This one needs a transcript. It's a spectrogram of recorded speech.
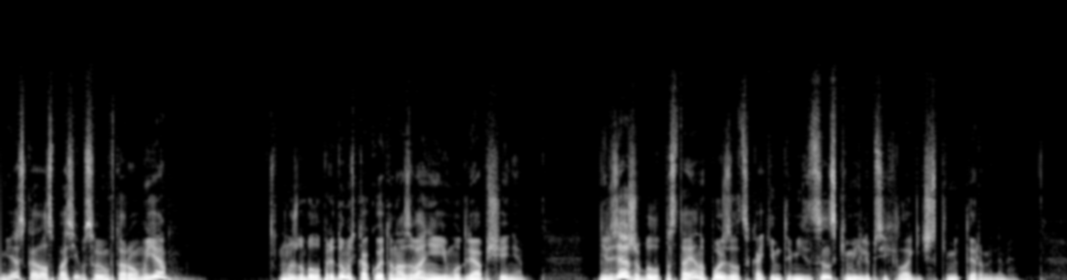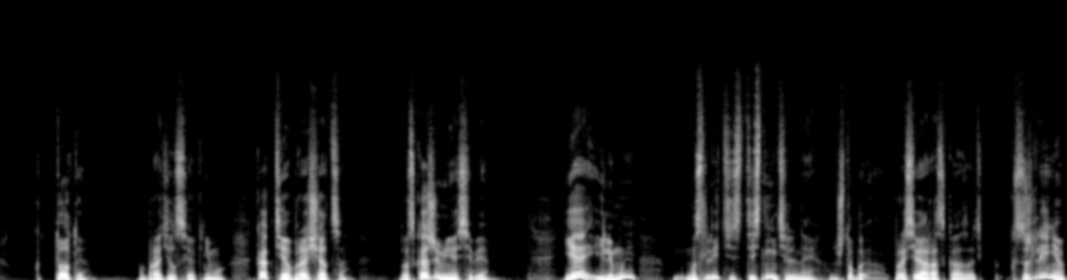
Я сказал спасибо своему второму «я». Нужно было придумать какое-то название ему для общения. Нельзя же было постоянно пользоваться какими-то медицинскими или психологическими терминами. «Кто ты?» — обратился я к нему. «Как тебе обращаться? Расскажи мне о себе. Я или мы мыслите стеснительные, чтобы про себя рассказывать. К сожалению,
